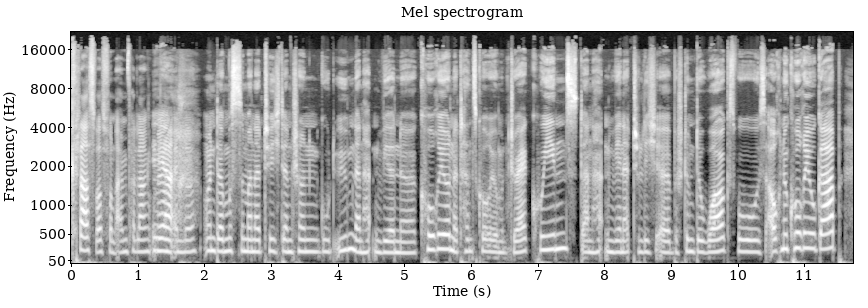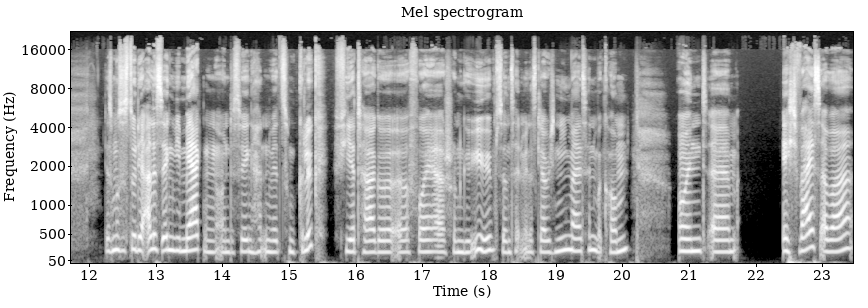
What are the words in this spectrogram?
krass was von einem verlangt ne, ja, am Ende. Und da musste man natürlich dann schon gut üben. Dann hatten wir eine Choreo, eine Tanzchoreo mit Drag Queens. Dann hatten wir natürlich äh, bestimmte Walks, wo es auch eine Choreo gab. Das musstest du dir alles irgendwie merken. Und deswegen hatten wir zum Glück vier Tage äh, vorher schon geübt. Sonst hätten wir das, glaube ich, niemals hinbekommen. Und ähm, ich weiß aber,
